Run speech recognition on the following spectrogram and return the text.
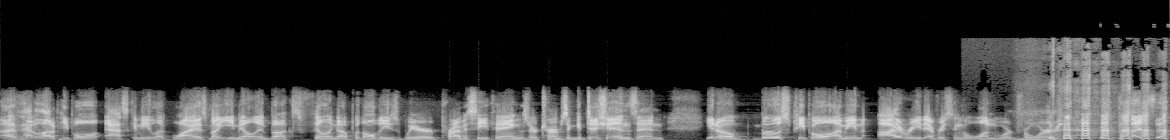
I've had a lot of people asking me like, why is my email inbox filling up with all these weird privacy things or terms and conditions? And you know, most people, I mean, I read every single one word for word, but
